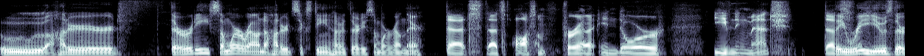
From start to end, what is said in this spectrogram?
Ooh, 130, somewhere around 116, 130, somewhere around there. That's that's awesome for a indoor evening match. That's they reuse their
